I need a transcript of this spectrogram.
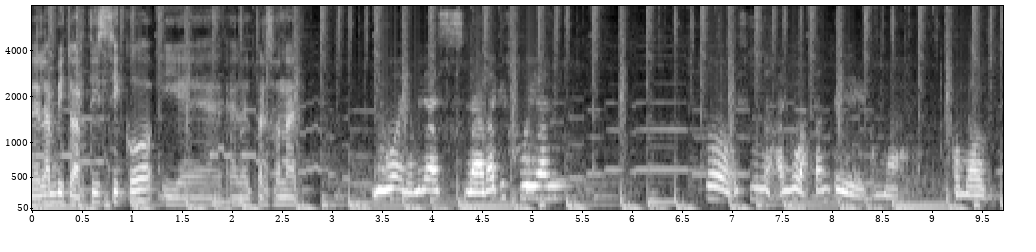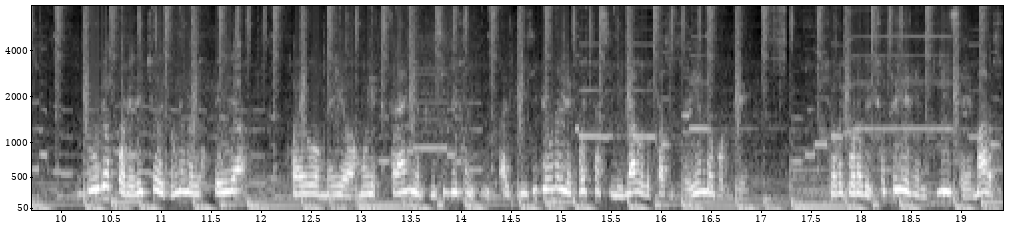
el ámbito artístico y en, el personal? Y bueno, mira, es, la verdad que fue algo, es algo bastante como, como duro por el hecho de que uno no lo espera. Fue algo medio muy extraño. Al principio, al principio a uno le cuesta asimilar lo que está sucediendo porque yo recuerdo que yo estoy desde el 15 de marzo.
